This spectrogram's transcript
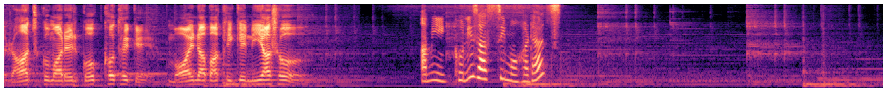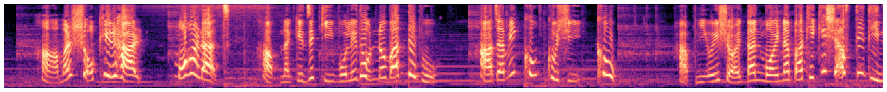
রাজকুমারের কক্ষ থেকে ময়না পাখিকে নিয়ে আসো। আমি এক্ষুনি যাচ্ছি মহারাজ। আমার শখের হার মহারাজ। আপনাকে যে কি বলে ধন্যবাদ দেব আজ আমি খুব খুশি খুব। আপনি ওই শয়তান ময়না পাখিকে শাস্তি দিন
